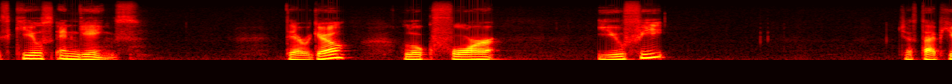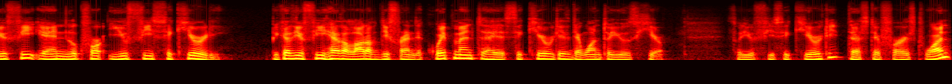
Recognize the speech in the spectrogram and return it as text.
skills and games. There we go. Look for Eufy. Just type Eufy and look for Eufy security. Because Eufy has a lot of different equipment, uh, securities they want to use here. So Eufy security, that's the first one.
